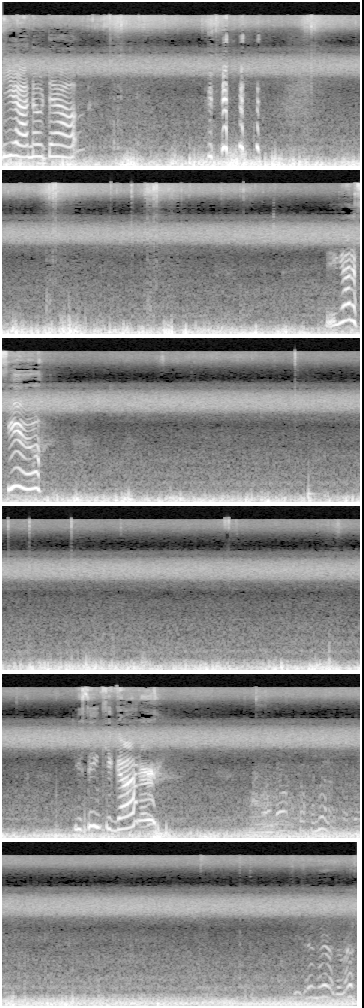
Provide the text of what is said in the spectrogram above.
Yeah, no doubt. you got a few. You think you got her? Find out a couple minutes, I think. She's in there, the rest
